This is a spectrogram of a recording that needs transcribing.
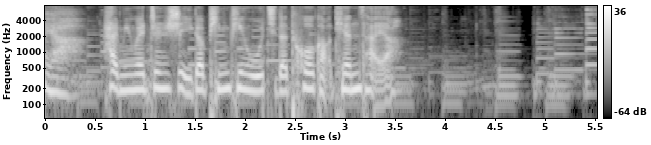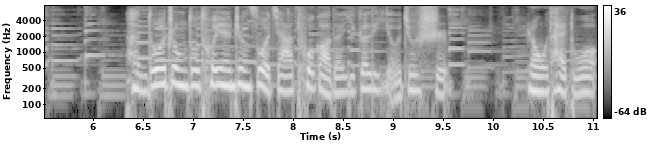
哎呀，海明威真是一个平平无奇的脱稿天才呀！很多重度拖延症作家脱稿的一个理由就是，人物太多，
